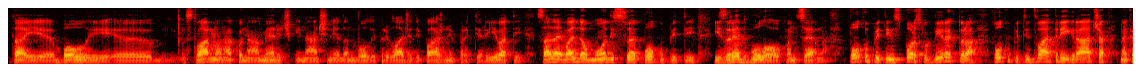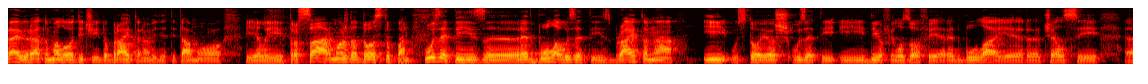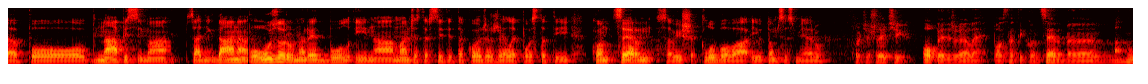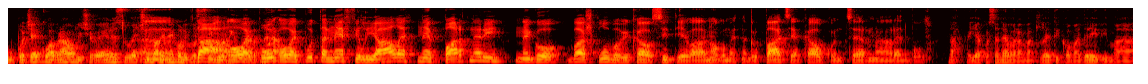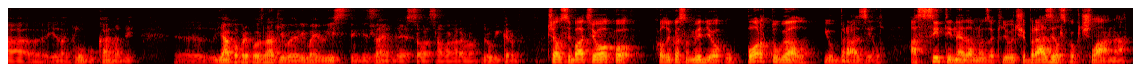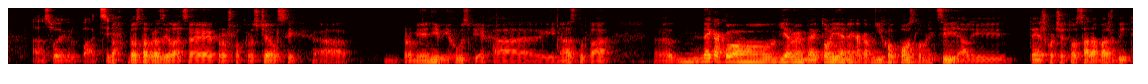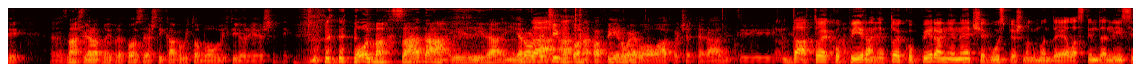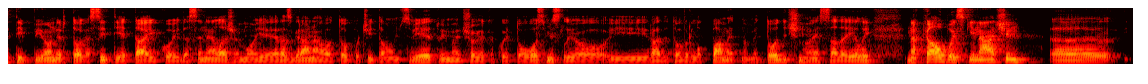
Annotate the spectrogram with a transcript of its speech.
taj Bowley e, stvarno onako na američki način jedan voli privlačiti pažnju i pretjerivati. Sada je valjda u modi sve pokupiti iz Red Bullovog koncerna. Pokupiti im sportskog direktora, pokupiti dva, tri igrača, na kraju vjerojatno malo otići i do Brightona vidjeti tamo je li Trosar možda dostupan, uzeti iz e, Red Bulla, uzeti iz Brightona, i uz to još uzeti i dio filozofije Red Bulla jer Chelsea e, po napisima zadnjih dana po uzoru na Red Bull i na Manchester City također žele postati koncern sa više klubova i u tom se smjeru Hoćeš reći, opet žele postati koncern. E, u početku Abramovićeve ere su već imali nekoliko da, sigurnih ovaj partnera. ovaj puta ne filijale, ne partneri, nego baš klubovi kao Cityjeva nogometna grupacija, kao koncern Red Bull. Da, iako se ne varam, Atletico Madrid ima jedan klub u Kanadi. E, jako prepoznatljivo jer imaju isti dizajn dresova, samo naravno drugi grb. Chelsea bacio oko, koliko sam vidio, u Portugal i u Brazil a City nedavno zaključio brazilskog člana svoje grupacije. Da, dosta Brazilaca je prošlo kroz Chelsea, promjenjivih uspjeha i nastupa. E, nekako vjerujem da i to je nekakav njihov poslovni cilj, ali teško će to sada baš biti znaš, vjerojatno i pretpostavljaš ti kako bi to Bowley htio riješiti. Odmah sada, i, i da, jer on već ima to na papiru, evo ovako ćete raditi. Da, to je kopiranje, to je kopiranje nečeg uspješnog modela, s tim da nisi ti pionir toga. City je taj koji, da se ne lažemo, je razgranao to po čitavom svijetu, imaju čovjeka koji je to osmislio i rade to vrlo pametno, metodično. Je sada, je li na kaubojski način, e,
